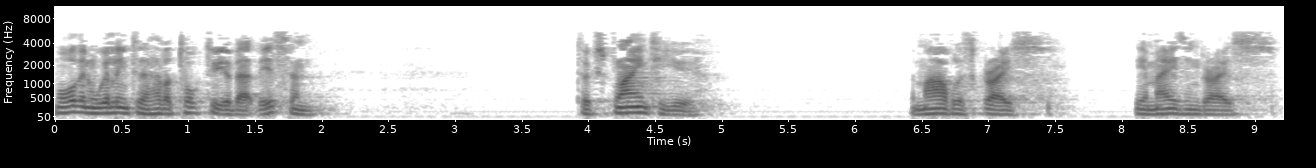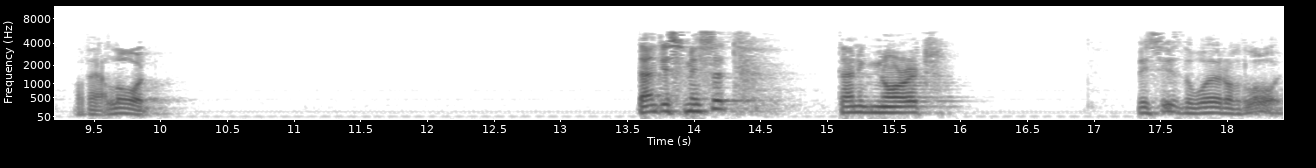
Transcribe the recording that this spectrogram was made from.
more than willing to have a talk to you about this and to explain to you the marvelous grace, the amazing grace of our Lord. Don't dismiss it. Don't ignore it. This is the word of the Lord.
